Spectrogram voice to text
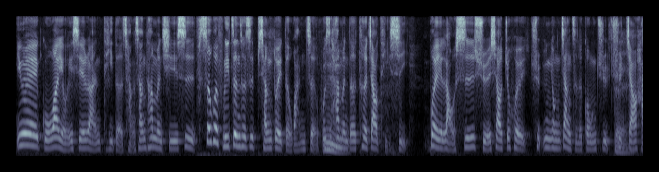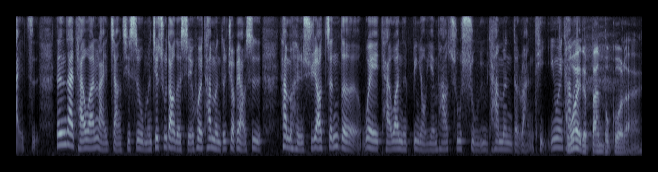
因为国外有一些软体的厂商，他们其实是社会福利政策是相对的完整，或是他们的特教体系。嗯会老师学校就会去运用这样子的工具去教孩子，但是在台湾来讲，其实我们接触到的协会，他们都就表示他们很需要真的为台湾的病友研发出属于他们的软体，因为他们国外的搬不过来。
